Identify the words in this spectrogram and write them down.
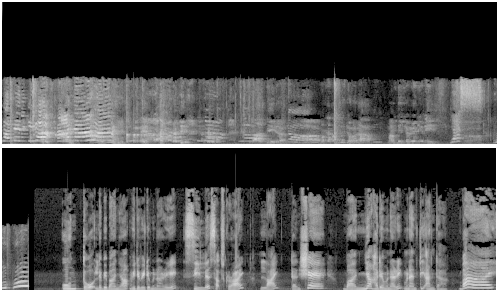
Nak ni nak kira. Eh, Ana. eh. Tadi dah. No. Ah, sudah dah. Dah ready ready. Yes. Ah. Woohoo. Untuk lebih banyak video-video menarik, sila subscribe, like dan share. Banyak hadiah menarik menanti anda. Bye!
